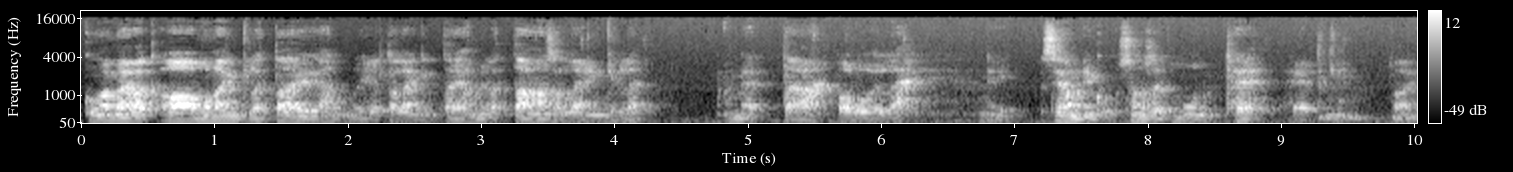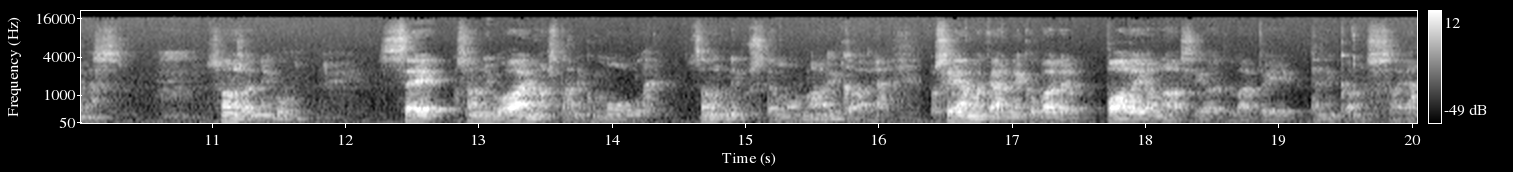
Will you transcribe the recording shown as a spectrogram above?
kun mä menen vaikka aamulenkille tai ihan iltalenkille tai ihan millä tahansa lenkille, mettää oluille, niin se on, niinku, se on se mun te-hetki päivässä. Se on se, niinku, se, se on niinku ainoastaan niinku mulle. Se on niinku sitä mun aikaa. Ja siellä mä käyn niinku välillä paljon asioita läpi itteni kanssa ja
